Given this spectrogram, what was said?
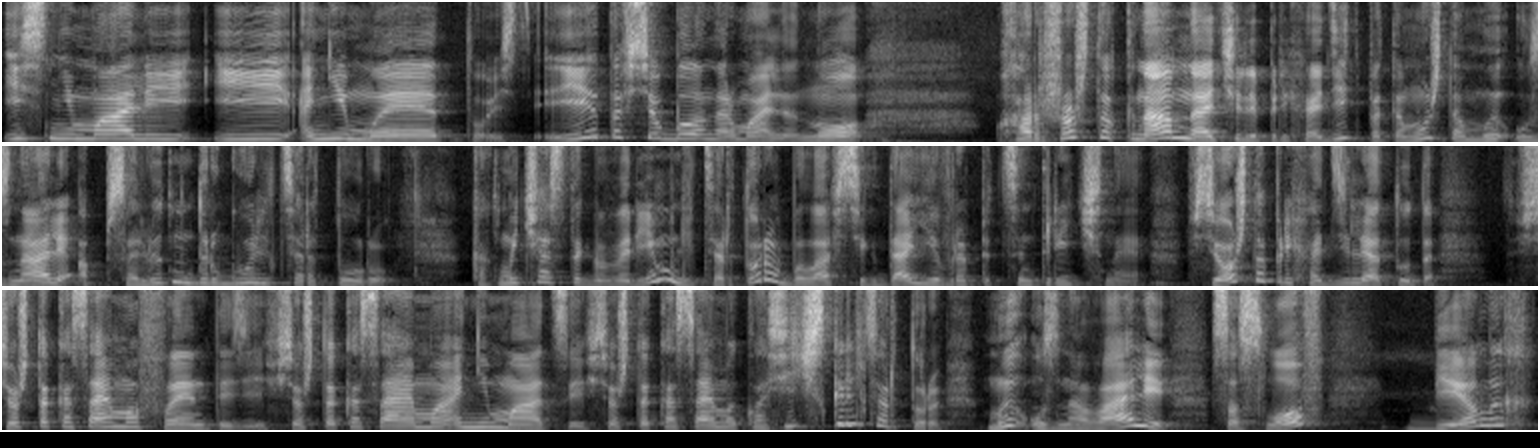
и снимали, и аниме, то есть, и это все было нормально, но Хорошо, что к нам начали приходить, потому что мы узнали абсолютно другую литературу. Как мы часто говорим, литература была всегда европецентричная. Все, что приходили оттуда, все, что касаемо фэнтези, все, что касаемо анимации, все, что касаемо классической литературы, мы узнавали со слов белых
